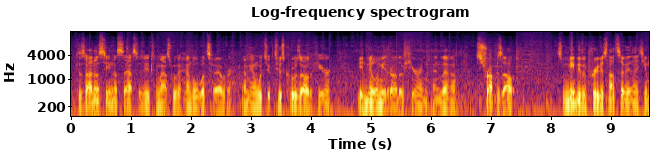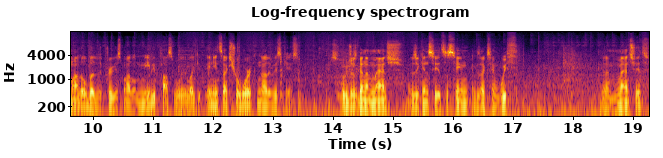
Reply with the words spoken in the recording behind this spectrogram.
because I don't see necessity to mess with the handle whatsoever. I mean, we took two screws out here, 8 millimeter out of here, and, and the strap is out. So maybe the previous, not 790 model, but the previous model, maybe possibly like it, it needs extra work, not in this case. So we're just gonna match, as you can see, it's the same, exact same width. Gonna match it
